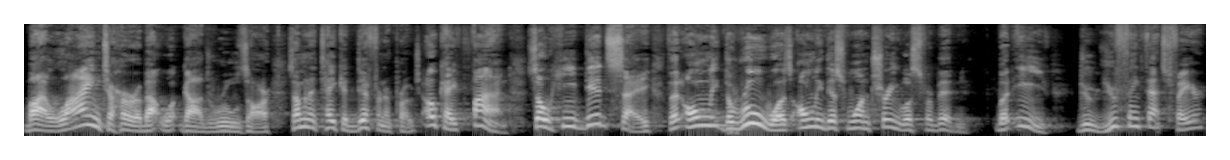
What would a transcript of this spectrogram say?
by lying to her about what God's rules are. So I'm going to take a different approach. Okay, fine. So he did say that only, the rule was only this one tree was forbidden. But Eve, do you think that's fair?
